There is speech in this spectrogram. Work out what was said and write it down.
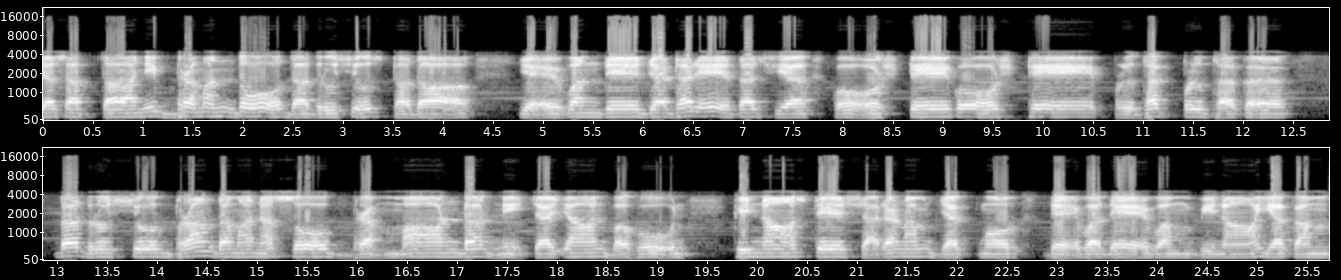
च सप्तानि भ्रमन्तो ददृशुस्तदा ते जठरे तस्य कोष्ठे कोष्ठे पृथक् पृथक् ददृश्युर्भ्रान्तमनसो ब्रह्माण्डनिचयान् बहून् खिन्नास्ते शरणं जग्मुर्देवदेवं विनायकम्।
